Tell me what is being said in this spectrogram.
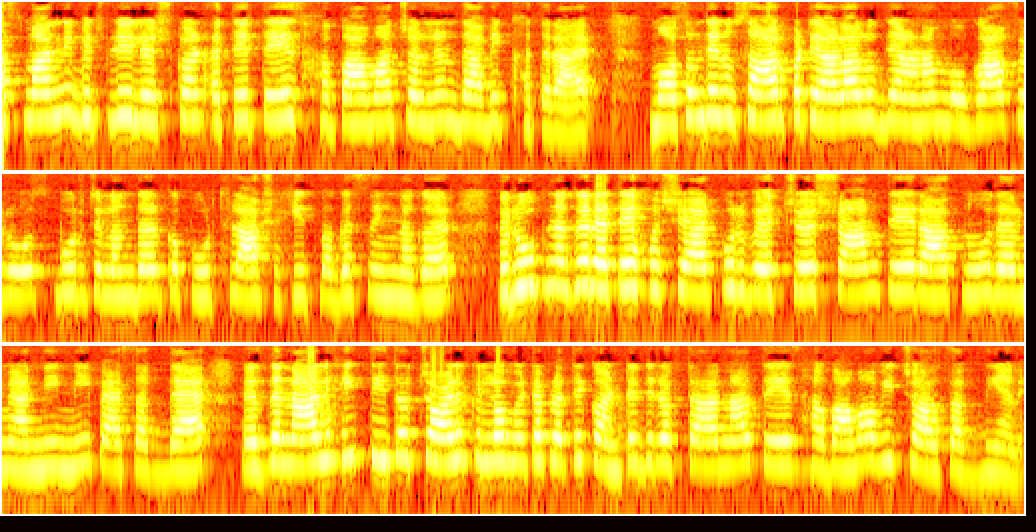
ਅਸਮਾਨੀ ਬਿਜਲੀ ਲਿਸ਼ਕਣ ਅਤੇ ਤੇਜ਼ ਹਵਾਵਾਂ ਚੱਲਣ ਦਾ ਵੀ ਖਤਰਾ ਹੈ। ਮੌਸਮ ਦੇ ਅਨੁਸਾਰ ਪਟਿਆਲਾ, ਲੁਧਿਆਣਾ, ਮੋਗਾ, ਫਿਰੋਜ਼ਪੁਰ, ਜਲੰਧਰ, ਕਪੂਰਥਲਾ, ਸ਼ਹੀਦ ਭਗਤ ਸਿੰਘ ਨਗਰ, ਰੂਪਨਗਰ ਅਤੇ ਹੁਸ਼ਿਆਰਪੁਰ ਵਿੱਚ ਸ਼ਾਮ ਤੇ ਰਾਤ ਨੂੰ ਦਰਮਿਆਨੀ ਮੀਂਹ ਪੈ ਸਕਦਾ ਹੈ। ਇਸ ਦੇ ਨਾਲ ਹੀ 30 ਤੋਂ 40 ਕਿਲੋਮੀਟਰ ਪ੍ਰਤੀ ਘੰਟੇ ਦੀ ਰਫ਼ਤਾਰ ਨਾਲ ਤੇਜ਼ ਹਵਾਵਾਂ ਵੀ ਚੱਲ ਸਕਦੀਆਂ ਨੇ।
